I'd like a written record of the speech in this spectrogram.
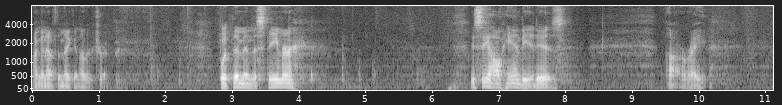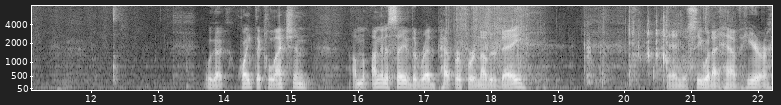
I'm going to have to make another trip. Put them in the steamer. You see how handy it is. All right. We got quite the collection. I'm, I'm going to save the red pepper for another day. And you'll see what I have here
